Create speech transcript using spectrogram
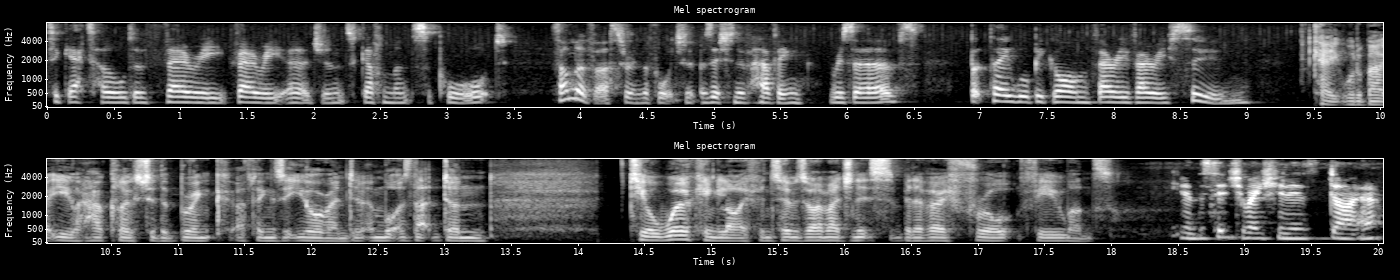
to get hold of very, very urgent government support. Some of us are in the fortunate position of having reserves, but they will be gone very, very soon. Kate, what about you? How close to the brink are things at your end, and what has that done to your working life in terms of? I imagine it's been a very fraught few months you know the situation is dire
